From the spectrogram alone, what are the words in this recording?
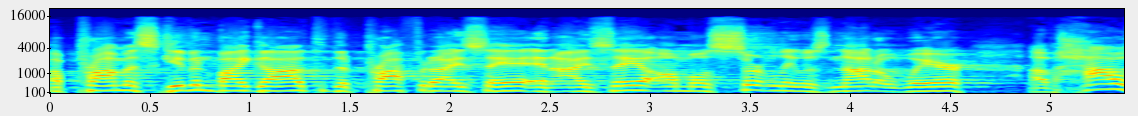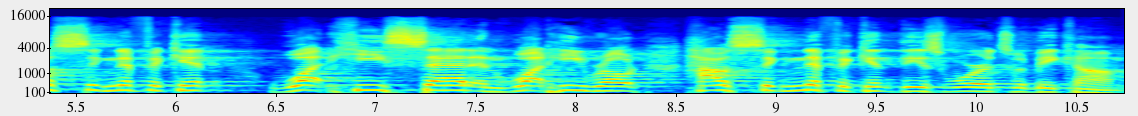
a promise given by God to the prophet Isaiah, and Isaiah almost certainly was not aware of how significant what he said and what he wrote, how significant these words would become.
